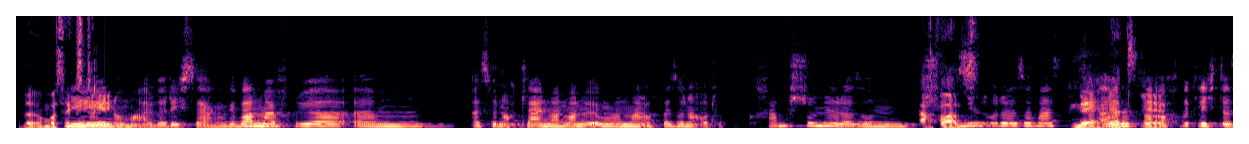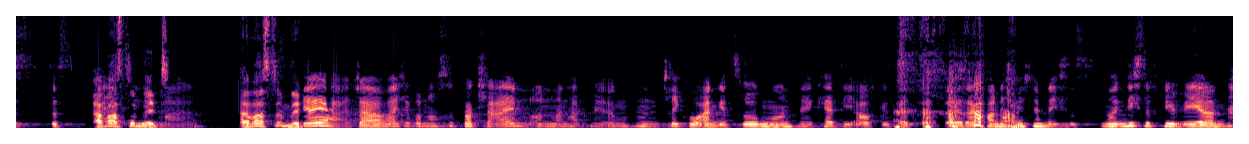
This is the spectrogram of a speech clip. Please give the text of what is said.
Oder irgendwas nee, extrem? normal, würde ich sagen. Wir waren mal früher, ähm, als wir noch klein waren, waren wir irgendwann mal auch bei so einer Autogrammstunde oder so ein Ach, was? Spiel oder sowas. Nee, Aber das war auch wirklich das, das Da warst du mit. Mal. Da warst du mit. Ja, ja, da war ich aber noch super klein und man hat mir irgendein Trikot angezogen und eine Cappy aufgesetzt. äh, da konnte ich mich noch nicht so, nicht so viel wehren.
